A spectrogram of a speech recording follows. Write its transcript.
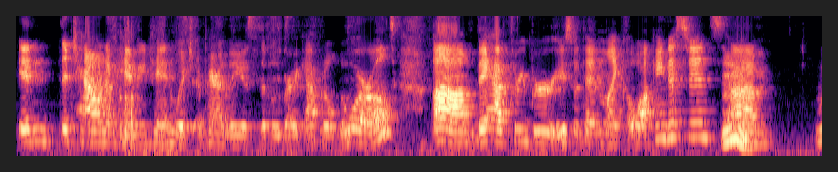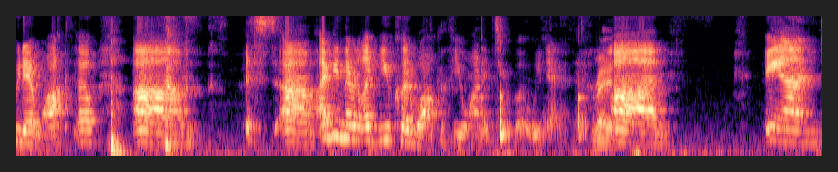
in the town of Hammonton, which apparently is the blueberry capital of the world. Um, they have three breweries within like a walking distance. Mm. Um, we didn't walk though. Um, it's. Um, I mean, they're like you could walk if you wanted to, but we didn't. Right. Um, and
